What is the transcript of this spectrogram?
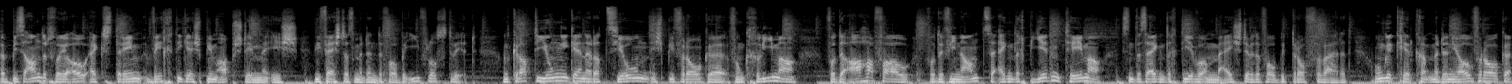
etwas anderes, was ja auch extrem wichtig ist beim Abstimmen, ist, wie fest dass man dann davon beeinflusst wird. Und gerade die junge Generation ist bei Fragen vom Klima, von der AHV, von den Finanzen, eigentlich bei jedem Thema sind das eigentlich die, die am meisten davon betroffen werden. Umgekehrt könnte man dann ja auch fragen,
